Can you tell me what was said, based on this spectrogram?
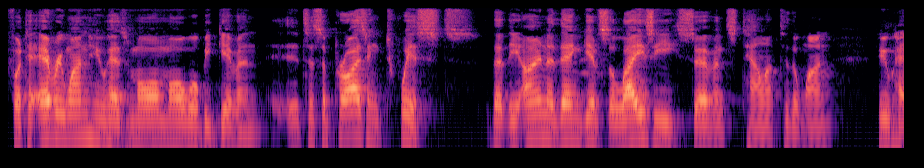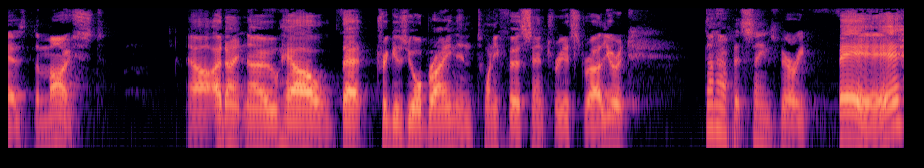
For to everyone who has more, more will be given. It's a surprising twist that the owner then gives the lazy servant's talent to the one who has the most. Now, I don't know how that triggers your brain in 21st century Australia. I don't know if it seems very fair.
